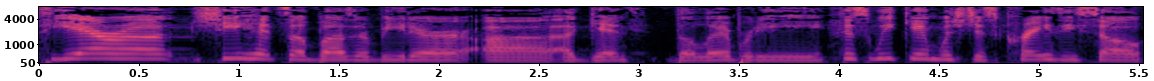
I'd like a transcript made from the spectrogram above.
Teaira, she hits a buzzer beater uh, against the Liberty. This weekend was just crazy. So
